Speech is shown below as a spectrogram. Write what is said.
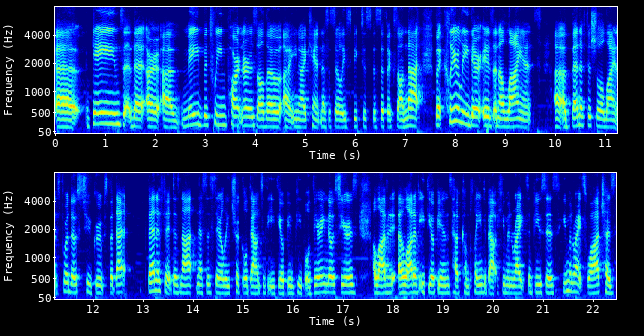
uh, gains that are uh, made between partners, although uh, you know I can't necessarily speak to specifics on that. But clearly, there is an alliance a beneficial alliance for those two groups, but that benefit does not necessarily trickle down to the Ethiopian people. During those years, a lot of a lot of Ethiopians have complained about human rights abuses. Human Rights Watch has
